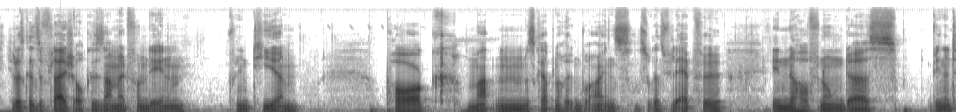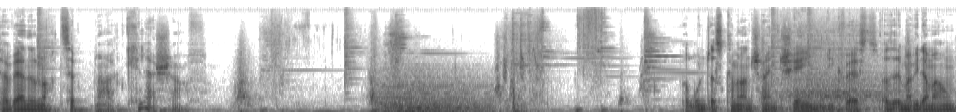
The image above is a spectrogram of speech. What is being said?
Ich habe das ganze Fleisch auch gesammelt von den, von den Tieren. Pork, Matten, es gab noch irgendwo eins. So ganz viele Äpfel. In der Hoffnung, dass wir in der Taverne noch Zept... Ah, Killerschaf. Und das kann man anscheinend chain, die Quest. Also immer wieder machen.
